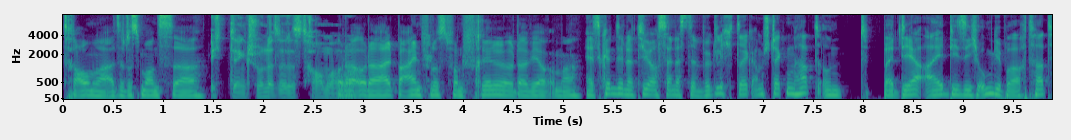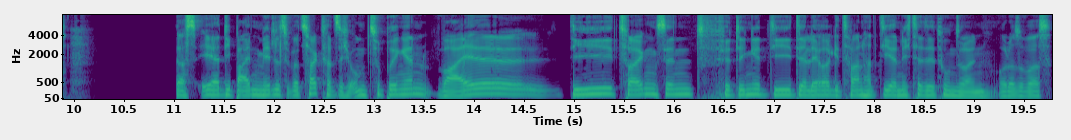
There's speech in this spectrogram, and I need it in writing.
Trauma, also das Monster? Ich denke schon, dass er das Trauma Oder, war. oder halt beeinflusst von Frill oder wie auch immer. Es könnte natürlich auch sein, dass der wirklich Dreck am Stecken hat und bei der Ei, die sich umgebracht hat, dass er die beiden Mädels überzeugt hat, sich umzubringen, weil die Zeugen sind für Dinge, die der Lehrer getan hat, die er nicht hätte tun sollen oder sowas.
